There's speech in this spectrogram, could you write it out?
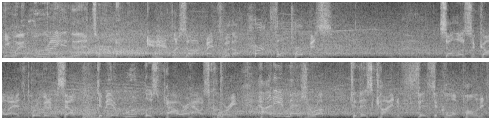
He went right into that turnbuckle. And that was offense with a hurtful purpose. Solo Sikoa has proven himself to be a ruthless powerhouse, Corey. How do you measure up to this kind of physical opponent?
